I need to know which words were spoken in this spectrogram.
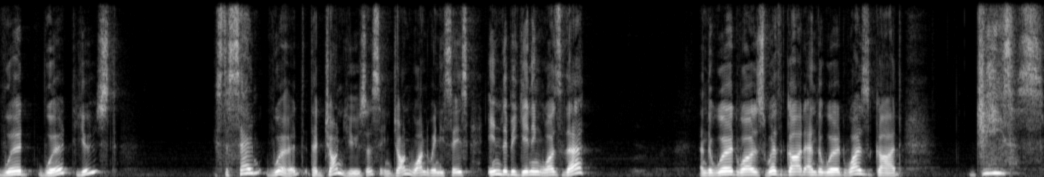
word, word used is the same word that John uses in John 1 when he says, In the beginning was the, and the word was with God, and the word was God, Jesus.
